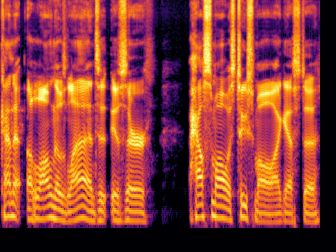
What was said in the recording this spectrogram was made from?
Kind of along those lines, is there, how small is too small, I guess, to,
